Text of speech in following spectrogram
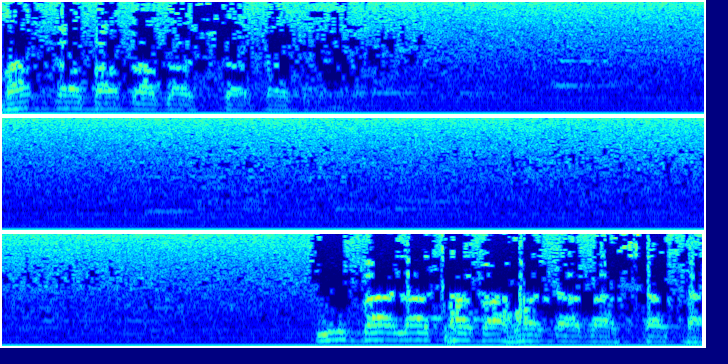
Magda Baba Bashata. Ibala Kabahada Bashata.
